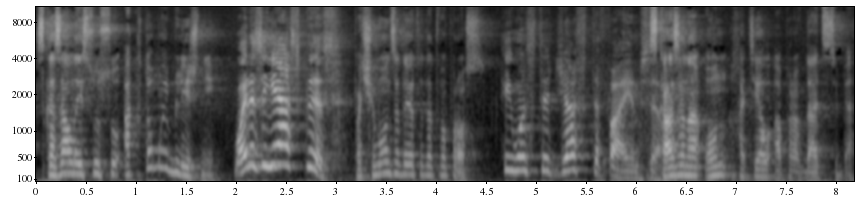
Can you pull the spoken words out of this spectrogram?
сказал Иисусу, а кто мой ближний?» Why does he ask this? Почему он задает этот вопрос? He wants to justify himself. Сказано, он хотел оправдать себя.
